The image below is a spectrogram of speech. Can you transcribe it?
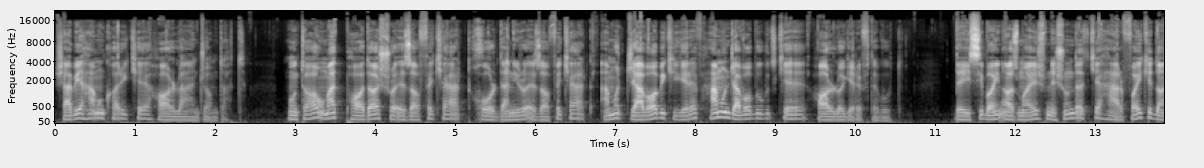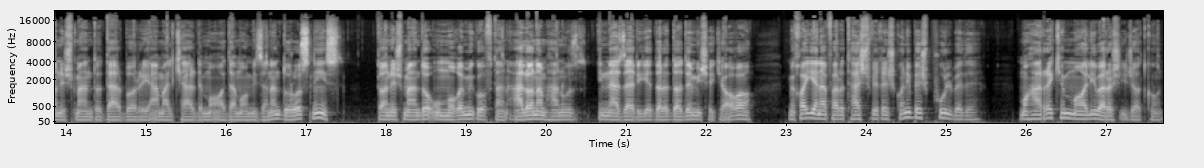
شبیه همون کاری که هارلو انجام داد. منتها اومد پاداش رو اضافه کرد، خوردنی رو اضافه کرد، اما جوابی که گرفت همون جوابی بود که هارلو گرفته بود. دیسی با این آزمایش نشون داد که حرفایی که دانشمندا درباره عمل کرده ما آدما می‌زنن درست نیست. دانشمندا اون موقع می‌گفتن الان هم هنوز این نظریه داره داده میشه که آقا می‌خوای یه نفر رو تشویقش کنی بهش پول بده. محرک مالی براش ایجاد کن.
